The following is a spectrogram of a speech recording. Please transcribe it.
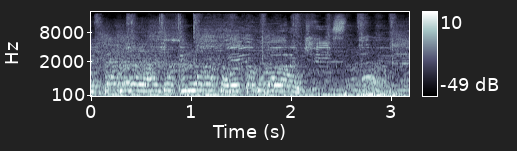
উত্তর দিকের লাইনটা ক্লিয়ার রাখতে হবে উত্তর দিকের লাইন। ভলান্টিয়ার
